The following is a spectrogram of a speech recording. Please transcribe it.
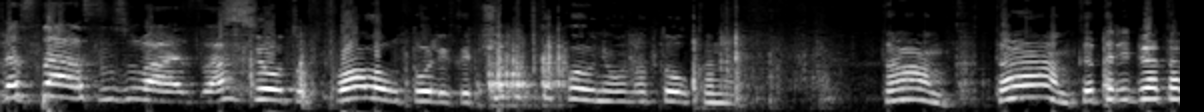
Досталось называется. Все, тут пало у Толика. Что тут такое у него натолкано? Танк, танк. Это, ребята,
